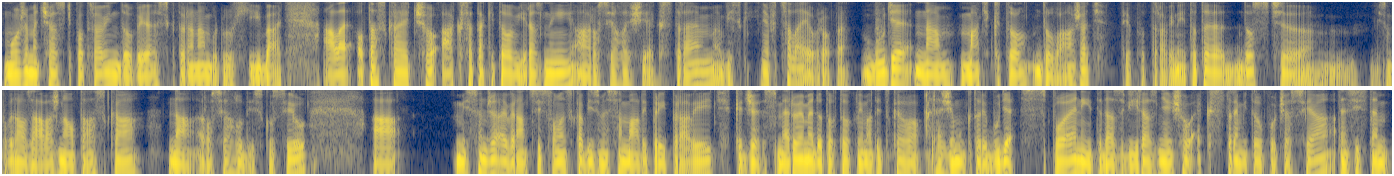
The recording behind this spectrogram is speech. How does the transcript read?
môžeme časť potravín doviesť, ktoré nám budú chýbať, ale otázka je, čo ak sa takýto výrazný a rozsiahlejší extrém vyskytne v celej Európe. Bude nám mať kto dovážať tie potraviny? Toto je dosť, eh, by som povedal, závažná otázka na rozsiahlu diskusiu. A myslím, že aj v rámci Slovenska by sme sa mali pripraviť, keďže smerujeme do tohto klimatického režimu, ktorý bude spojený teda s výraznejšou extremitou počasia. Ten systém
